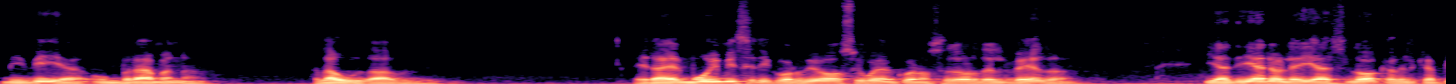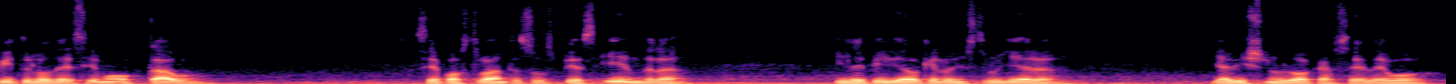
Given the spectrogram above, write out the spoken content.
vivía un brahmana laudable. Era él muy misericordioso y buen conocedor del Veda y a diario leía locas del capítulo décimo octavo. Se postró ante sus pies Indra y le pidió que lo instruyera y a Vishnuloka se elevó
